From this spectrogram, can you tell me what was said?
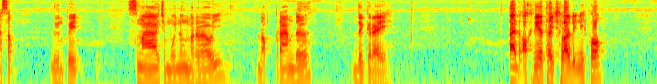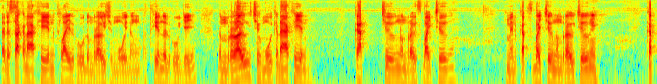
650លឿនពេកស្មើជាមួយនឹង115ដឺដឺក្រេតែបងប្អូនគ្នាត្រូវឆ្លើយដូចនេះផងតែដោយសារក្តារខៀនខ្លីលោកគ្រូតម្រូវជាមួយនឹងប្រធានលោកគ្រូនិយាយតម្រូវជាមួយក្តារខៀនកាត់ជើងតម្រូវស្បែកជើងមិន មែនកាត់ស្បែកជើងតម្រូវជើងទេកាត់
